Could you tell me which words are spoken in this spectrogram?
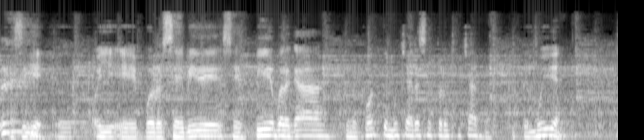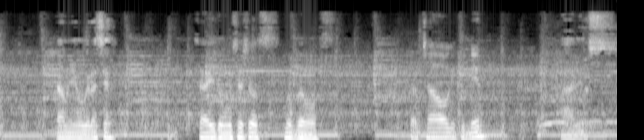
Así que, oye, eh, por, se, despide, se despide por acá Genofonte. Muchas gracias por escucharnos. Que estén muy bien. Amigo, gracias. Chaito, muchachos, nos vemos. Chao, chao, que estén bien. Adiós.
